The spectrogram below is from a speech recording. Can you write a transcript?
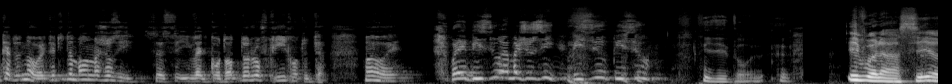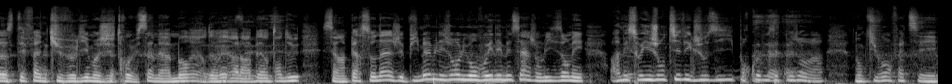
cadeau de Noël que tu demandes, ma Josie. Il va être content de l'offrir, en tout cas. Ouais, ouais. Ouais, bisous, hein, ma Josie. Bisous, bisous. Il est drôle. Et voilà, c'est euh, Stéphane Cuvelier. Moi, j'ai trouvé ça mais à mourir de rire. Alors, bien entendu, c'est un personnage. Et puis, même les gens lui ont envoyé des messages en lui disant Mais, ah, mais soyez gentil avec Josie. Pourquoi vous êtes méchant là Donc, tu vois, en fait, c'est,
